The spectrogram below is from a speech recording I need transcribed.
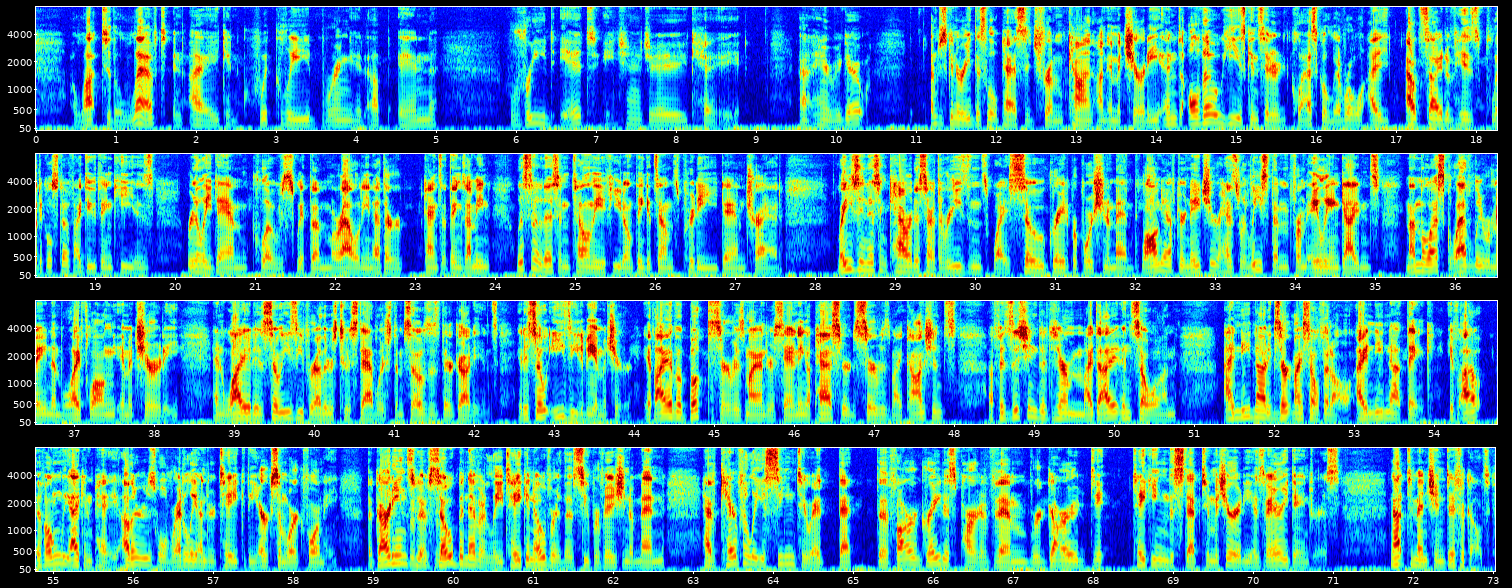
a lot to the left. And I can quickly bring it up and read it. H I J K. Uh, here we go. I'm just going to read this little passage from Kant on immaturity, and although he is considered classical liberal, I outside of his political stuff, I do think he is really damn close with um, morality and other kinds of things. I mean, listen to this and tell me if you don't think it sounds pretty damn trad. Laziness and cowardice are the reasons why so great a proportion of men, long after nature has released them from alien guidance, nonetheless gladly remain in lifelong immaturity, and why it is so easy for others to establish themselves as their guardians. It is so easy to be immature. If I have a book to serve as my understanding, a pastor to serve as my conscience, a physician to determine my diet, and so on, I need not exert myself at all. I need not think. If I, if only I can pay, others will readily undertake the irksome work for me. The guardians who have so benevolently taken over the supervision of men have carefully seen to it that the far greatest part of them regard t- taking the step to maturity as very dangerous, not to mention difficult.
